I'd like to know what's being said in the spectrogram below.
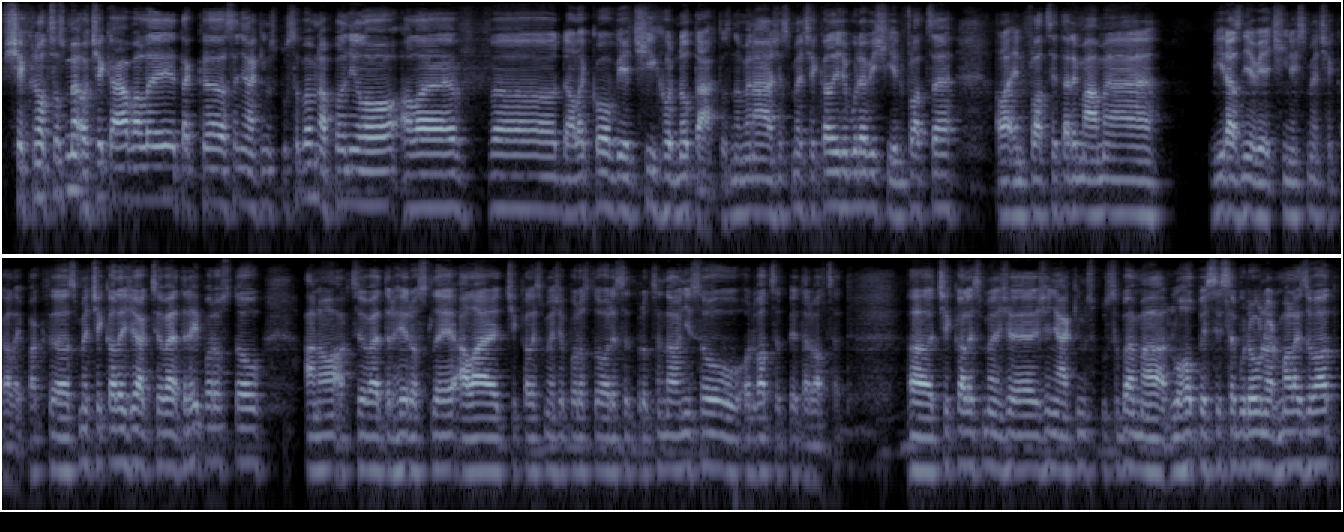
všechno, co jsme očekávali, tak eh, se nějakým způsobem naplnilo, ale v eh, daleko větších hodnotách. To znamená, že jsme čekali, že bude vyšší inflace, ale inflaci tady máme výrazně větší, než jsme čekali. Pak eh, jsme čekali, že akciové trhy porostou. Ano, akciové trhy rostly, ale čekali jsme, že porostou o 10% a oni jsou o 25 a 20. Eh, čekali jsme, že, že nějakým způsobem eh, dluhopisy se budou normalizovat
